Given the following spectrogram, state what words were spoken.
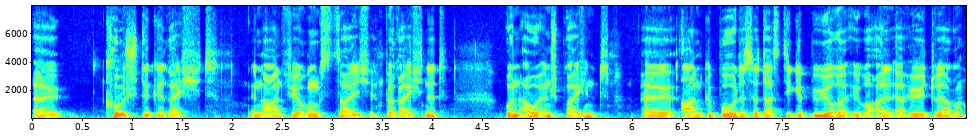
äh, kostengerecht in Anführungszeichen berechnet und auch entsprechend äh, Angebote, sodass die Gebühren überall erhöht werden.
